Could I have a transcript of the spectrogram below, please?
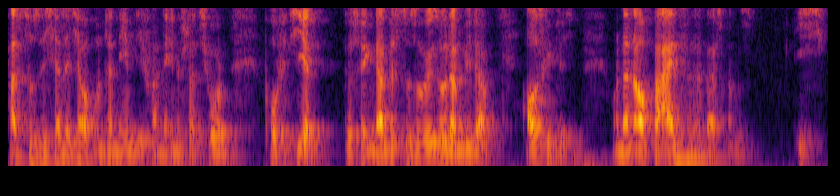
hast du sicherlich auch Unternehmen, die von der Inflation profitieren. Deswegen, da bist du sowieso dann wieder ausgeglichen. Und dann auch bei Einzelinvestments. Ich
